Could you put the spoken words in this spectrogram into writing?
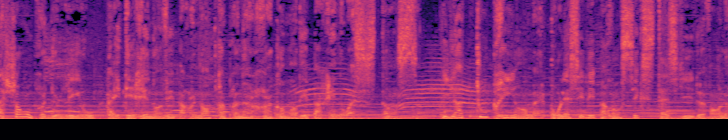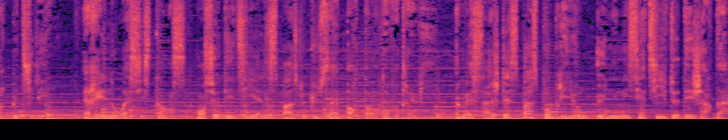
La chambre de Léo a été rénovée par un entrepreneur recommandé par Renault Assistance. Il a tout pris en main pour laisser les parents s'extasier devant leur petit Léo. Renault Assistance, on se dédie à l'espace le plus important de votre vie. Un message d'Espace pour Brio, une initiative de Desjardins.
